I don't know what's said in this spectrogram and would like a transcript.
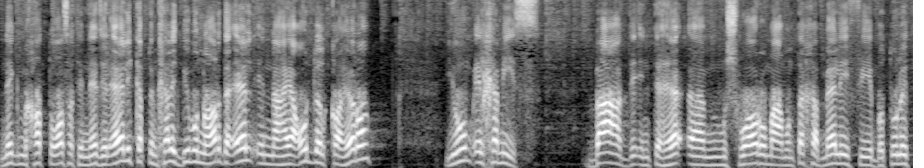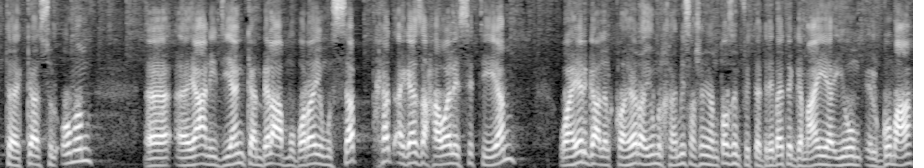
نجم خط وسط النادي الأهلي. كابتن خالد بيبو النهارده قال إن هيعود للقاهرة يوم الخميس بعد انتهاء مشواره مع منتخب مالي في بطولة كأس الأمم. يعني ديان كان بيلعب مباراه يوم السبت خد اجازه حوالي ست أيام وهيرجع للقاهره يوم الخميس عشان ينتظم في التدريبات الجماعيه يوم الجمعه.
